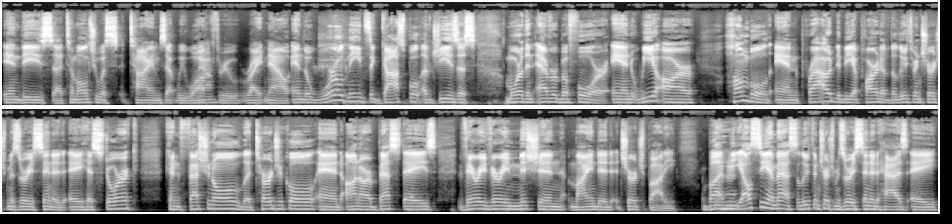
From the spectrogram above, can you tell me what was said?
In these uh, tumultuous times that we walk Yeah. through right now. And the world needs the gospel of Jesus more than ever before. And we are humbled and proud to be a part of the Lutheran Church Missouri Synod, a historic, confessional, liturgical, and on our best days, very, very mission minded church body. But the LCMS, the Lutheran Church Missouri Synod, has a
